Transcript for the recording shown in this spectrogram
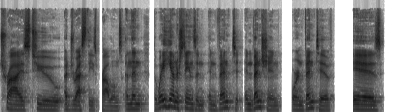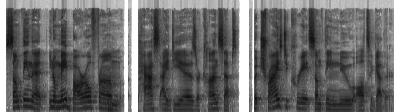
tries to address these problems. And then the way he understands in, invent, invention or inventive is something that you know may borrow from past ideas or concepts but tries to create something new altogether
